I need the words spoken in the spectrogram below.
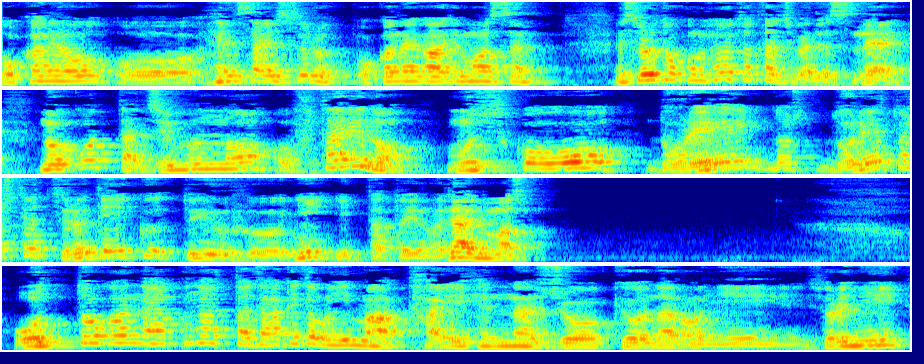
お金を返済するお金がありません。それとこの人たちがですね、残った自分の二人の息子を奴隷奴隷として連れて行くというふうに言ったというのであります。夫が亡くなっただけでも今大変な状況なのに、それに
